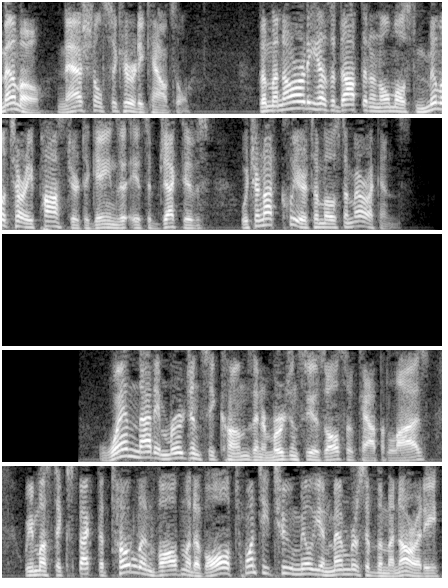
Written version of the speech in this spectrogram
Memo, National Security Council. The minority has adopted an almost military posture to gain its objectives, which are not clear to most Americans. When that emergency comes, and emergency is also capitalized, we must expect the total involvement of all 22 million members of the minority,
